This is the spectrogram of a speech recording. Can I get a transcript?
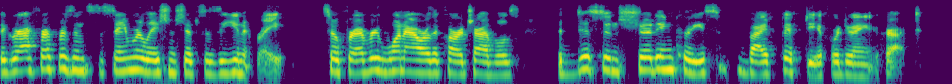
the graph represents the same relationships as the unit rate. So for every one hour the car travels, the distance should increase by 50 if we're doing it correct.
